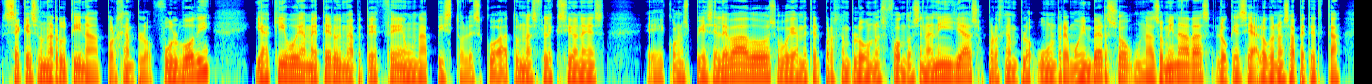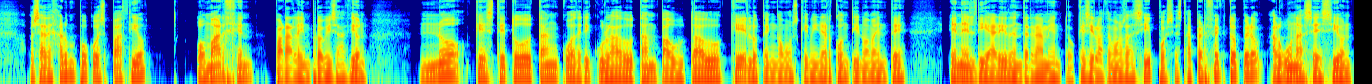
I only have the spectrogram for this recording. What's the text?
sé que es una rutina, por ejemplo, full body, y aquí voy a meter, hoy me apetece una pistol squat, unas flexiones eh, con los pies elevados, voy a meter, por ejemplo, unos fondos en anillas, o por ejemplo, un remo inverso, unas dominadas, lo que sea, lo que nos apetezca. O sea, dejar un poco espacio o margen para la improvisación. No que esté todo tan cuadriculado, tan pautado, que lo tengamos que mirar continuamente en el diario de entrenamiento, que si lo hacemos así, pues está perfecto, pero alguna sesión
